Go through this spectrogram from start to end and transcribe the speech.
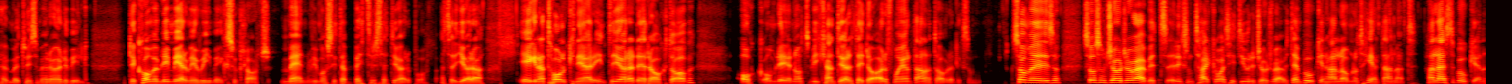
åtminstone med rörlig bild. Det kommer bli mer och mer remakes såklart, men vi måste hitta bättre sätt att göra det på. Alltså göra egna tolkningar, inte göra det rakt av, och om det är något vi kan inte göra detta idag, då får man göra något annat av det liksom. Som, eh, så, så som Jojo Rabbit, eh, liksom Taika Waititi gjorde Jojo Rabbit, den boken handlar om något helt annat. Han läste boken,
